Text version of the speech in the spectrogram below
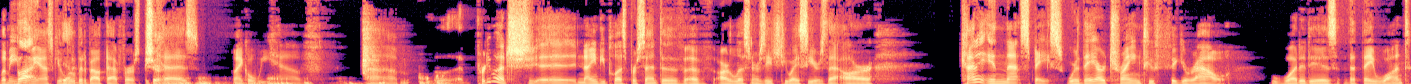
Let me but, let me ask you a yeah. little bit about that first, because sure. Michael, we have um, pretty much uh, ninety plus percent of of our listeners, HTYCers, that are kind of in that space where they are trying to figure out what it is that they want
